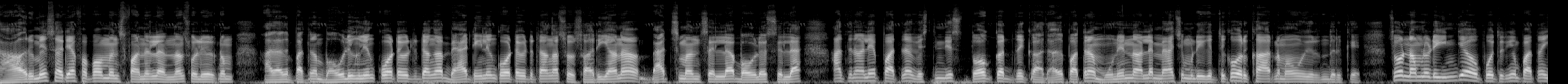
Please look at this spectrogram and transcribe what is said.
யாருமே சரியாக பர்ஃபார்மன்ஸ் பண்ணலன்னு தான் சொல்லியிருக்கணும். அதாவது பார்த்தீங்கன்னா பவுலிங்லேயும் கோட்டை விட்டுட்டாங்க பேட்டிங்லேயும் கோட்டை விட்டுட்டாங்க. ஸோ சரியான பேட்ஸ்மேன்ஸ் இல்லை பவுலர்ஸ் இல்லை. அதனாலே பார்த்தீங்கன்னா வெஸ்ட் இண்டீஸ் தோக்கிறதுக்கு அதாவது பார்த்தீங்கன்னா மூணே நாளில் மேட்ச் முடிக்கிறதுக்கு ஒரு காரணமாகவும் இருந்திருக்கு. ஸோ நம்மளுடைய இந்தியாவை பொறுத்த வரைக்கும் பார்த்தா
